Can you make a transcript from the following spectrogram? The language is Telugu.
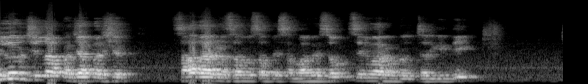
నెల్లూరు జిల్లా ప్రజా పరిషత్ సాధారణ సర్వసభ్య సమావేశం శనివారం రోజు జరిగింది.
